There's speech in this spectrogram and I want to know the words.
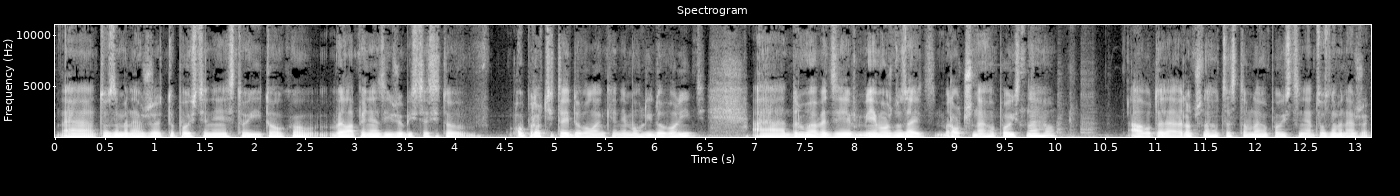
Uh, to znamená, že to poistenie nestojí toľko veľa peňazí, že by ste si to oproti tej dovolenke nemohli dovoliť. A druhá vec je, je možnosť aj ročného poistného alebo teda ročného cestovného poistenia. To znamená, že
